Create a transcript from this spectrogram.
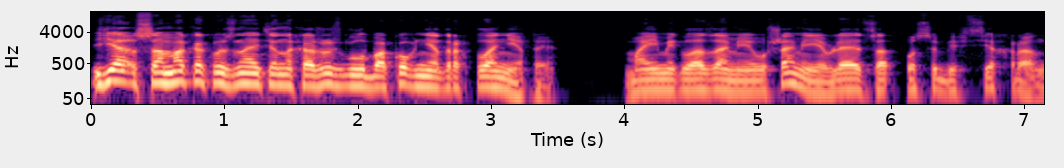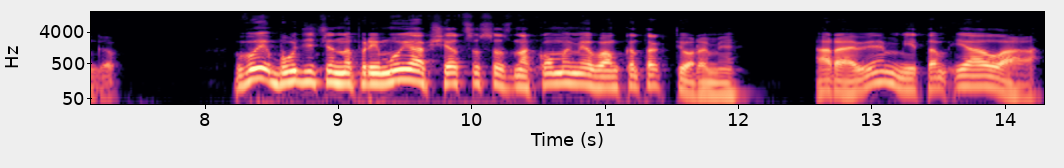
Я сама, как вы знаете, нахожусь глубоко в недрах планеты. Моими глазами и ушами являются особи всех рангов. Вы будете напрямую общаться со знакомыми вам контактерами. Аравием, Митом и Аллаа.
